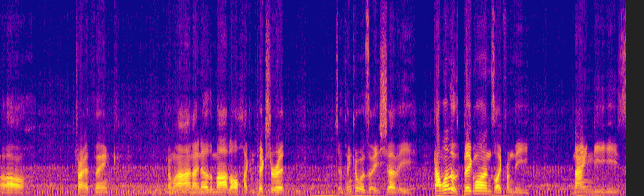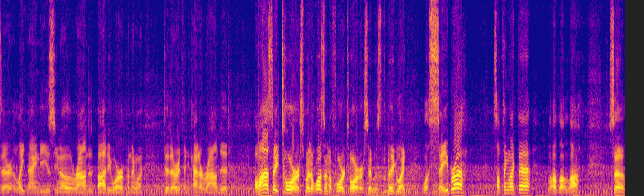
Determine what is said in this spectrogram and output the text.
oh trying to think. Come on, I know the model, I can picture it. I think it was a Chevy. Got one of those big ones like from the 90s or late 90s, you know, rounded bodywork when they went, did everything kind of rounded. I want to say Taurus, but it wasn't a Ford Taurus. It was the big like LeSabre, something like that. La la la. So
